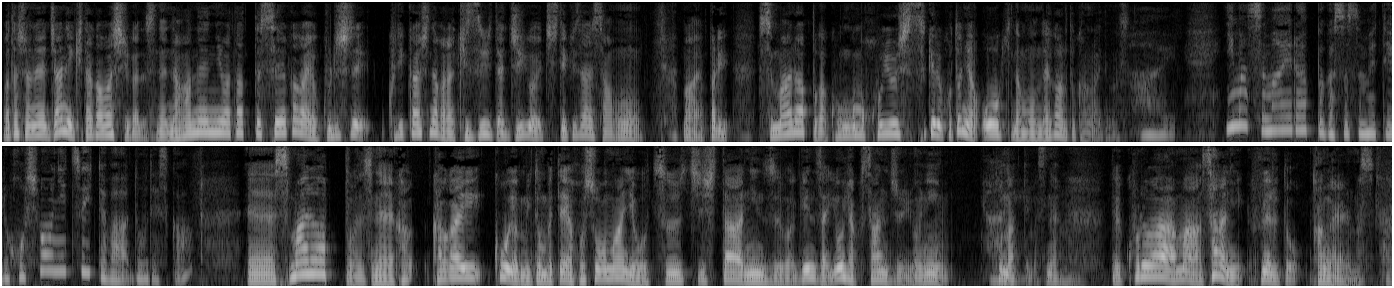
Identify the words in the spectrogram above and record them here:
私はね、ジャニー北川氏がですね、長年にわたって性加害を繰りし、繰り返しながら築いた事業や知的財産を、まあやっぱりスマイルアップが今後も保有し続けることには大きな問題があると考えています。はい。今スマイルアップが進めている保証についてはどうですか？えー、スマイルアップはですね、加害行為を認めて保証内容を通知した人数は現在434人となっていますね。はい、で、これはまあさらに増えると考えられます。はい、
